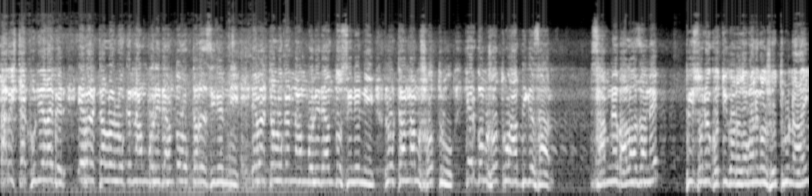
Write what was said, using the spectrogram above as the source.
তাবিজটা খুলিয়ে লাইবেন। এবার একটা লোকের নাম বলি দেন তো, লোকটারে চিনেননি। এবার একটা লোকের নাম বলি দেন তো, চিনেননি। লোকটার নাম শত্রু। কীরকম শত্রু? আর দিকে চান সামনে ভালো জানে, পিছনে ক্ষতি করে, জবানে কোনো শত্রু নাই।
